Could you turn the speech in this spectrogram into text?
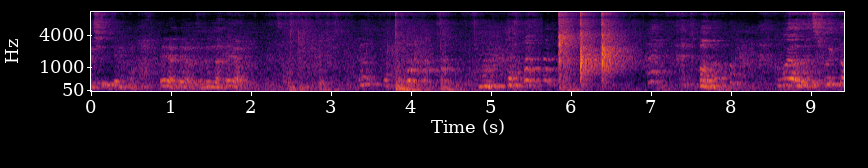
그렇지 때려 때려 때려 두손다 때려. 홍어야 너 치고 있다.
